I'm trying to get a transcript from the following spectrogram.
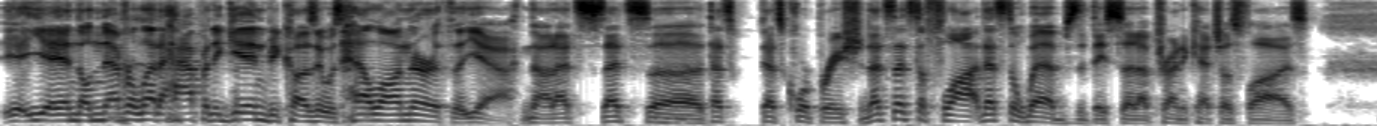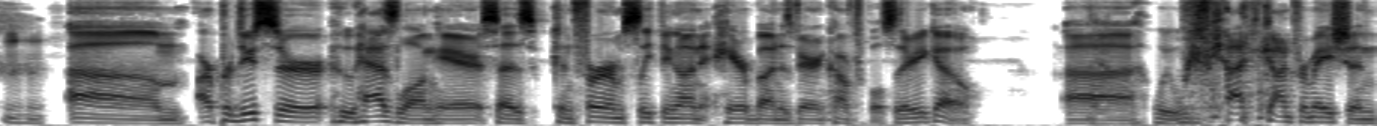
Yeah, and they'll never let it happen again because it was hell on earth. Yeah, no, that's that's uh, that's that's corporation. That's that's the fly. That's the webs that they set up trying to catch us flies. Um, our producer who has long hair says confirm sleeping on a hair bun is very uncomfortable. So there you go. Uh, we, we've got confirmation.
